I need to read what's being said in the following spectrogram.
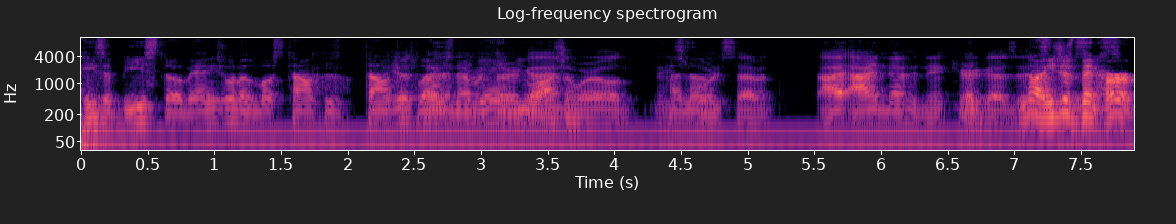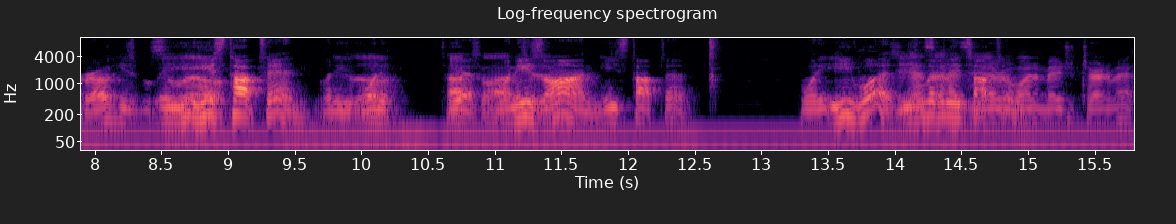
He's a beast, though, man. He's one of the most talented talented players the in the game. third You guy watch in the him? world. He's know. 47th. I, I know who Nick Kyrgios is. No, he's just been hurt, bro. He's he's he, little- he's top ten when he he's when he, talks yeah, a lot, when he's too. on, he's top ten. When he, he was, He he's has, literally has he top ever ten. won a major tournament?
